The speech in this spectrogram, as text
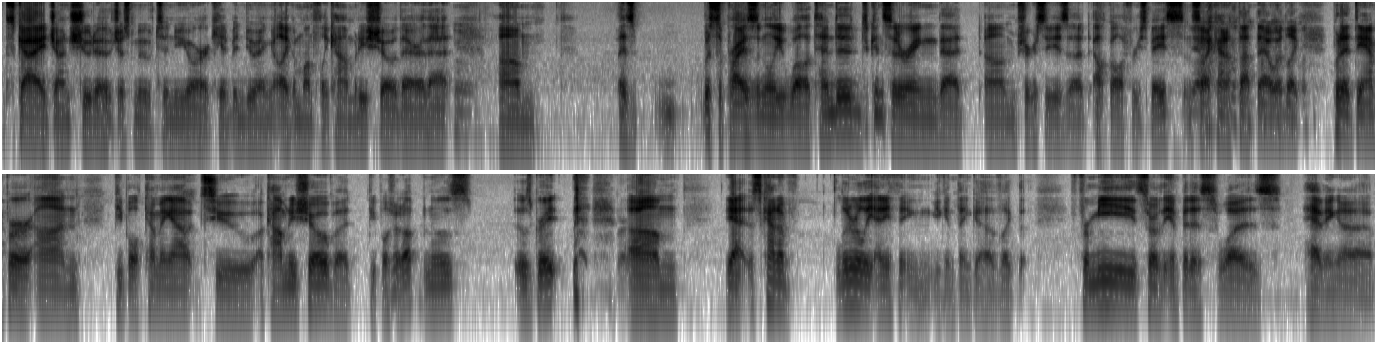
this guy john shudo just moved to new york. He had been doing like a monthly comedy show there that um has was surprisingly well attended considering that um, sugar city is an alcohol free space. And so i kind of thought that would like put a damper on people coming out to a comedy show but people showed up and it was it was great. Um yeah it's kind of literally anything you can think of. Like the, for me sort of the impetus was having a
